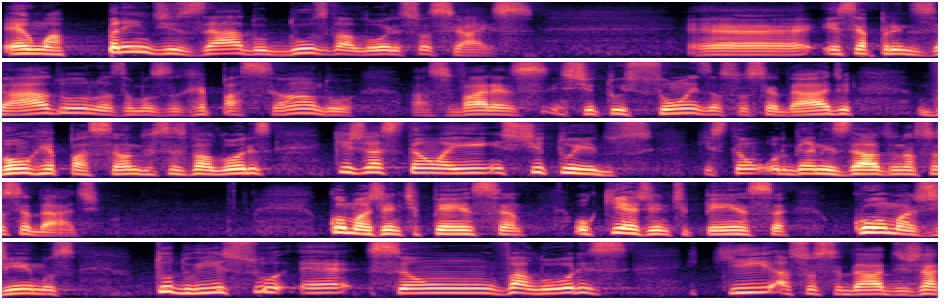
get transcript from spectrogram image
é um aprendizado dos valores sociais. É, esse aprendizado, nós vamos repassando, as várias instituições da sociedade vão repassando esses valores que já estão aí instituídos, que estão organizados na sociedade. Como a gente pensa, o que a gente pensa, como agimos, tudo isso é, são valores que a sociedade já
